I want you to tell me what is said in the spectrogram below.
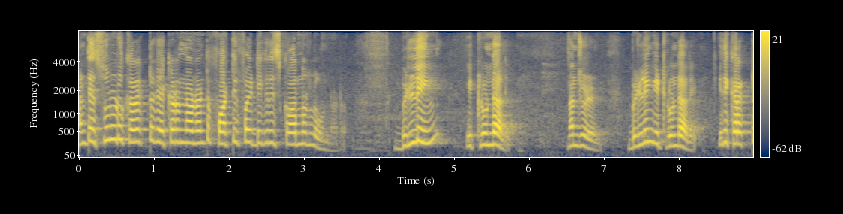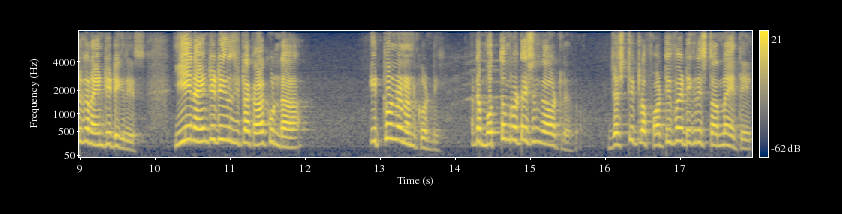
అంటే సూర్యుడు కరెక్ట్గా ఎక్కడ ఉన్నాడు అంటే ఫార్టీ ఫైవ్ డిగ్రీస్ కార్నర్లో ఉన్నాడు. బిల్డింగ్ ఇట్లుండాలి. నన్ను చూడండి. బిల్డింగ్ ఇట్లుండాలి. ఇది కరెక్ట్గా నైంటీ డిగ్రీస్. ఈ నైంటీ డిగ్రీస్ ఇట్లా కాకుండా ఇట్లుండండి అనుకోండి. అంటే మొత్తం రొటేషన్ కావట్లేదు. జస్ట్ ఇట్లా ఫార్టీ ఫైవ్ డిగ్రీస్ టర్న్ అయితే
